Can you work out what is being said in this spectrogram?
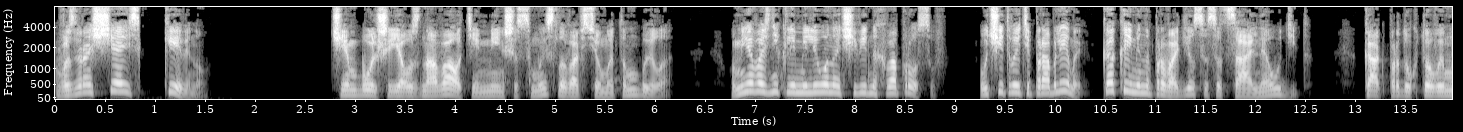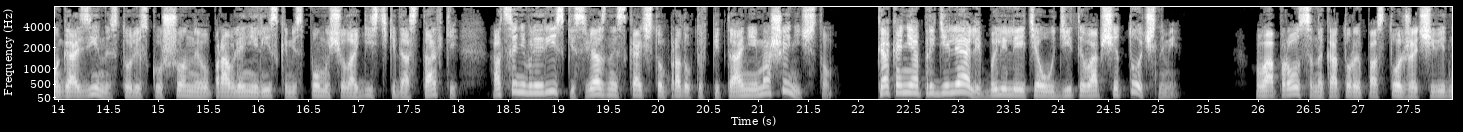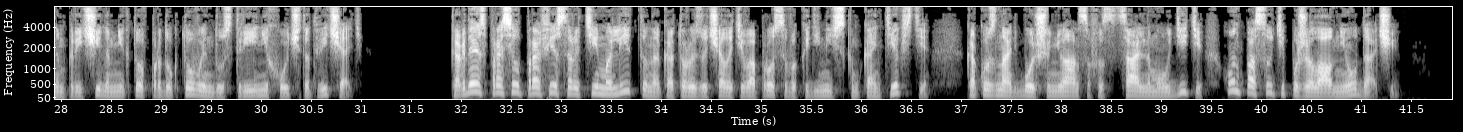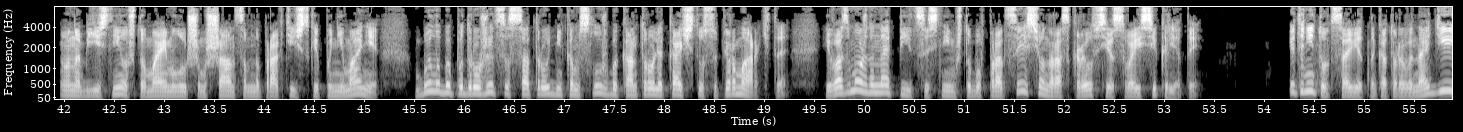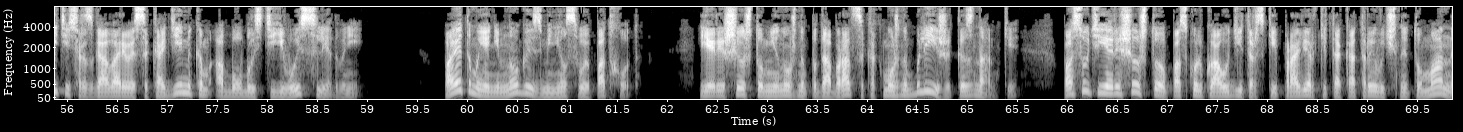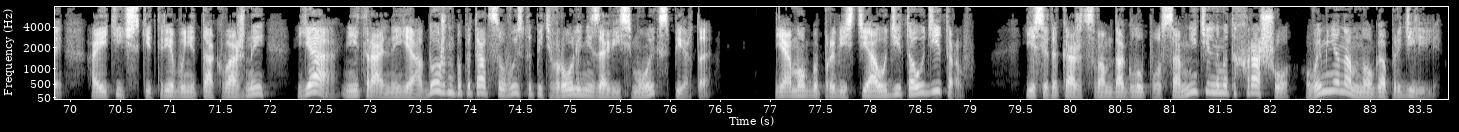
Возвращаясь к Кевину. Чем больше я узнавал, тем меньше смысла во всем этом было. У меня возникли миллионы очевидных вопросов. Учитывая эти проблемы, как именно проводился социальный аудит? Как продуктовые магазины, столь искушенные в управлении рисками с помощью логистики доставки, оценивали риски, связанные с качеством продуктов питания и мошенничеством? Как они определяли, были ли эти аудиты вообще точными? Вопросы, на которые по столь же очевидным причинам никто в продуктовой индустрии не хочет отвечать. Когда я спросил профессора Тима Литтона, который изучал эти вопросы в академическом контексте, как узнать больше нюансов о социальном аудите, он, по сути, пожелал мне удачи. Он объяснил, что моим лучшим шансом на практическое понимание было бы подружиться с сотрудником службы контроля качества супермаркета и, возможно, напиться с ним, чтобы в процессе он раскрыл все свои секреты. Это не тот совет, на который вы надеетесь, разговаривая с академиком об области его исследований. Поэтому я немного изменил свой подход. Я решил, что мне нужно подобраться как можно ближе к изнанке. По сути, я решил, что поскольку аудиторские проверки так отрывочны и туманны, а этические требования так важны, я, нейтральный я, должен попытаться выступить в роли независимого эксперта. Я мог бы провести аудит аудиторов. Если это кажется вам до глупого сомнительным, это хорошо, вы меня намного определили.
